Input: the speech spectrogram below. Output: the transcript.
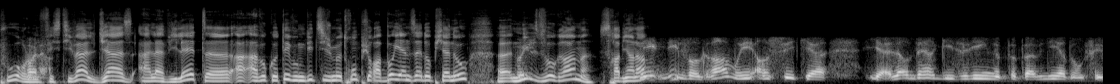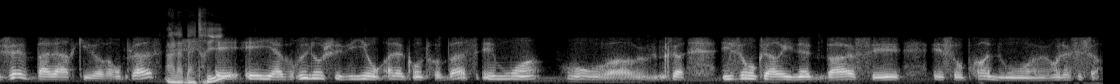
pour voilà. le festival Jazz à la Villette. Euh, à, à, vos côtés, vous me dites si je me trompe, il y aura Boyan Z au piano, euh, oui. Niels Vogram sera bien là Niels Vogram, oui. Ensuite, il y a il y a Lander Gisling ne peut pas venir, donc c'est Jeff Ballard qui le remplace. À la batterie. Et, et il y a Bruno Chevillon à la contrebasse et moi, on va, euh, disons clarinette, basse et, et soprano. Euh, voilà, c'est ça.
